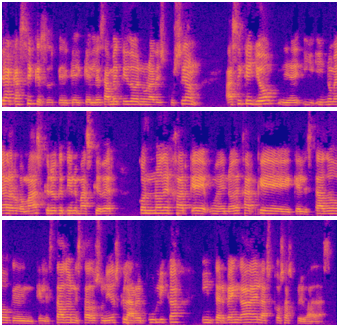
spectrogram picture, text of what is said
ya casi que, les ha metido en una discusión. Así que yo, y, y no me alargo más, creo que tiene más que ver con no dejar que, eh, no dejar que, el Estado, que, el Estado en Estados Unidos, que la República intervenga en las cosas privadas.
